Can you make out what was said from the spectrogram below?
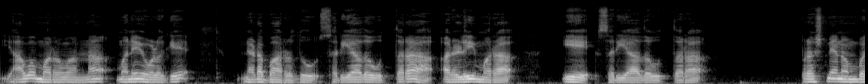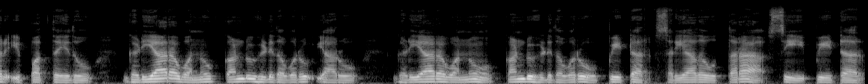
ಯಾವ ಮರವನ್ನು ಮನೆಯೊಳಗೆ ನೆಡಬಾರದು? ಸರಿಯಾದ ಉತ್ತರ, ಅರಳಿ ಮರ. ಎ, ಸರಿಯಾದ ಉತ್ತರ. ಪ್ರಶ್ನೆ ನಂಬರ್ ಇಪ್ಪತ್ತೈದು. ಗಡಿಯಾರವನ್ನು ಕಂಡುಹಿಡಿದವರು ಯಾರು? ಗಡಿಯಾರವನ್ನು ಕಂಡುಹಿಡಿದವರು ಪೀಟರ್. ಸರಿಯಾದ ಉತ್ತರ, ಸಿ, ಪೀಟರ್.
